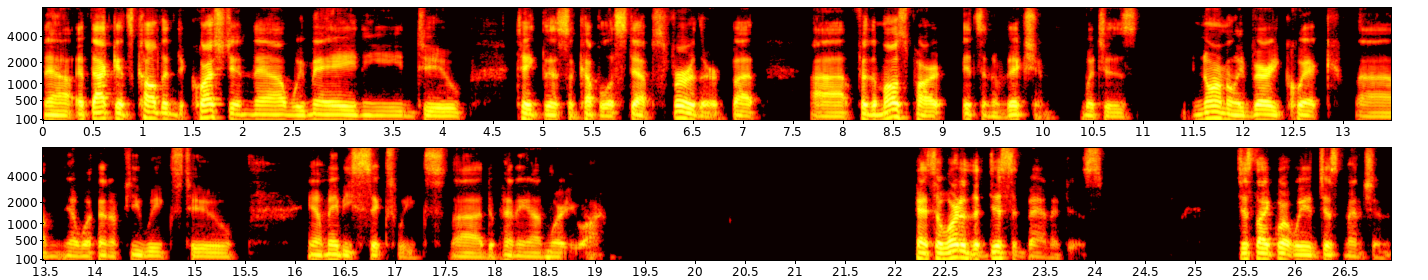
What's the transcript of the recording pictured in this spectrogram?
Now, if that gets called into question, now we may need to take this a couple of steps further. But uh, for the most part, it's an eviction, which is normally very quick, um, you know, within a few weeks to, you know, maybe six weeks, uh, depending on where you are. Okay, so what are the disadvantages? Just like what we had just mentioned,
